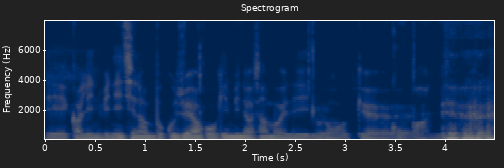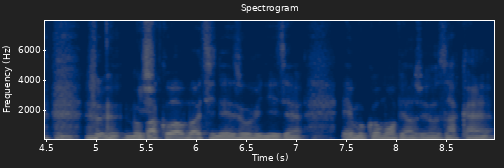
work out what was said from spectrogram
Et quand l'Invini, il y a beaucoup joueurs encore qui viennent ensemble. Molly. Donc, euh, Compagnie. Mon pas quoi, Martinez ou Vini, dit, eh, moi, comment vient jouer au Zakin?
